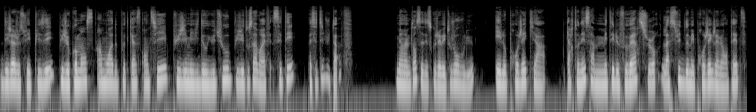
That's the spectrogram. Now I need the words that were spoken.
déjà je suis épuisée, puis je commence un mois de podcast entier, puis j'ai mes vidéos YouTube, puis j'ai tout ça, bref, c'était bah, c'était du taf. Mais en même temps, c'était ce que j'avais toujours voulu. Et le projet qui a cartonné, ça me mettait le feu vert sur la suite de mes projets que j'avais en tête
